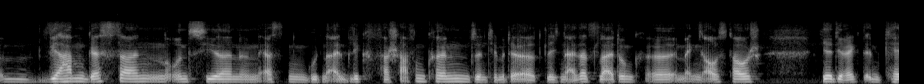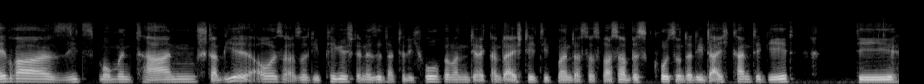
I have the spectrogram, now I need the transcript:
ähm, wir haben gestern uns hier einen ersten guten Einblick verschaffen können, sind hier mit der örtlichen Einsatzleitung äh, im engen Austausch Hier direkt in Kelbra sieht es momentan stabil aus. Also die Pegelstände sind natürlich hoch. Wenn man direkt am Deich steht, sieht man, dass das Wasser bis kurz unter die Deichkante geht. Die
